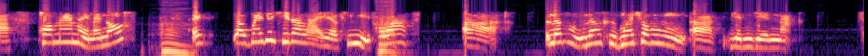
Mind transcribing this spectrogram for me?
า พ่อแม่ใหม่แล้วเนาะอ่าเอ้ยเราไม่ได้คิดอะไรอะพี่เพราะว่า อ่า เรื่องของเรื่องคือเมื่อช่วงอ่าเย็นๆน่ะไฟ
